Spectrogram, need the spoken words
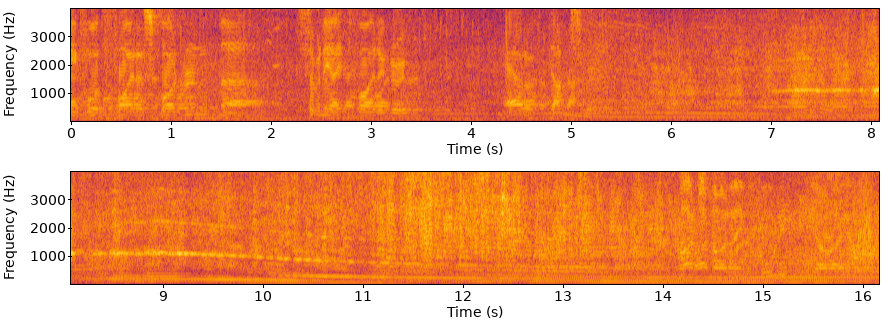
84th Fighter Squadron, uh, 78th Fighter Group, out of Duxford. March 1940, the RA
